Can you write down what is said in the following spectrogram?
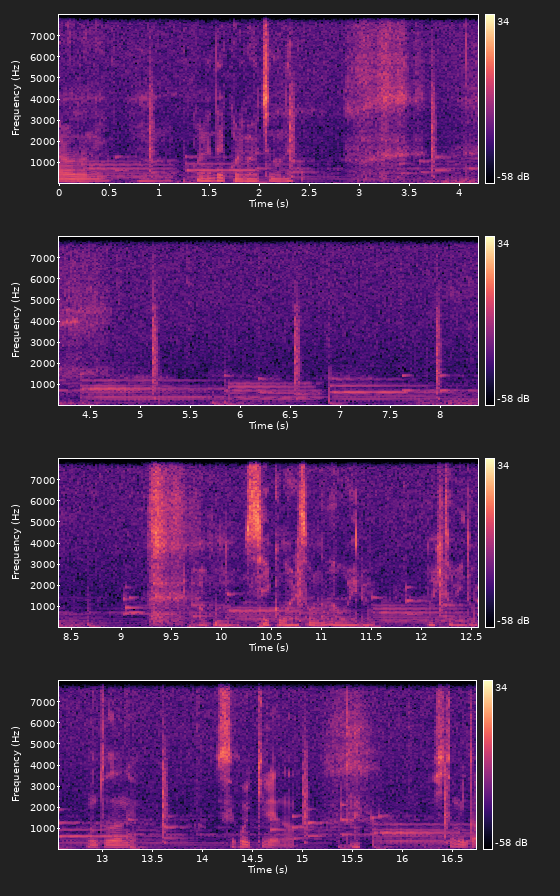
るほどね。うん。これでこれがうちの猫吸い込まれそうな青色の瞳の本当だね。すごい綺麗な。瞳だ。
